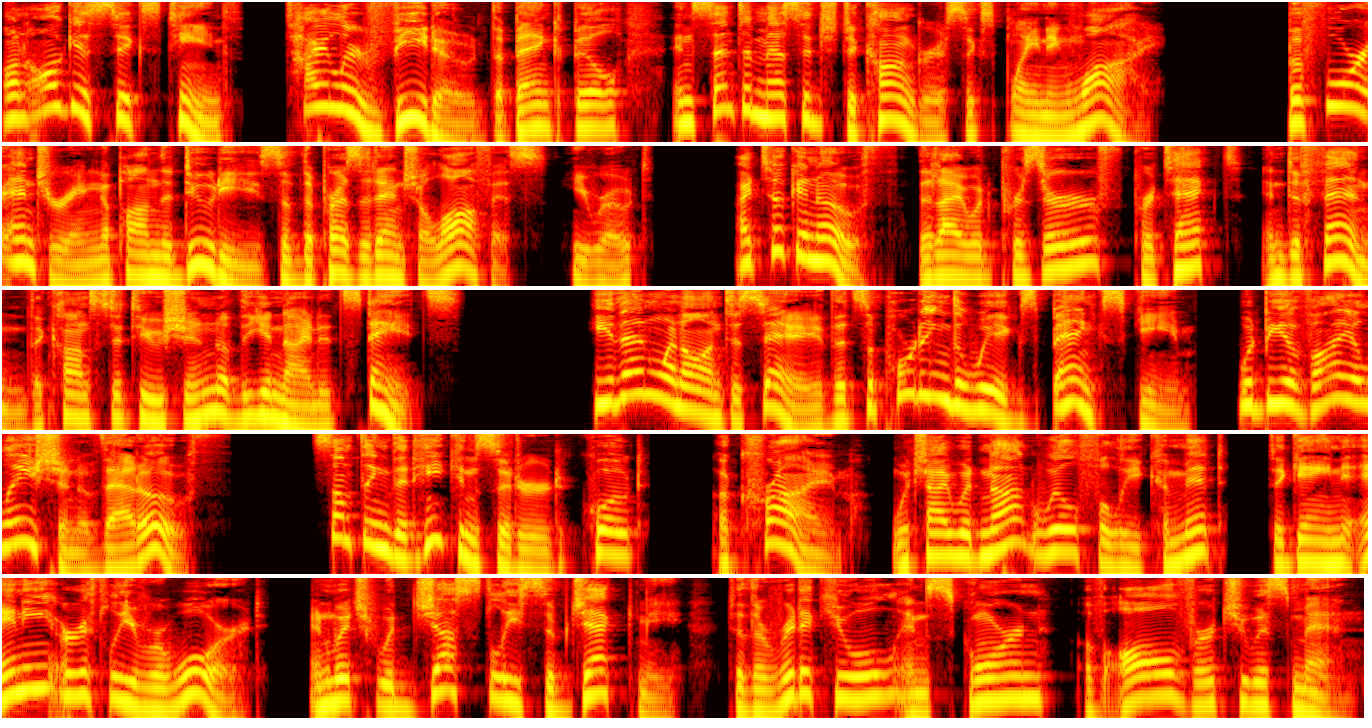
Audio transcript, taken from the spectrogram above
On August 16th, Tyler vetoed the bank bill and sent a message to Congress explaining why. Before entering upon the duties of the presidential office, he wrote, I took an oath that I would preserve, protect, and defend the Constitution of the United States. He then went on to say that supporting the Whigs' bank scheme would be a violation of that oath, something that he considered, quote, a crime which I would not willfully commit to gain any earthly reward, and which would justly subject me to the ridicule and scorn of all virtuous men.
